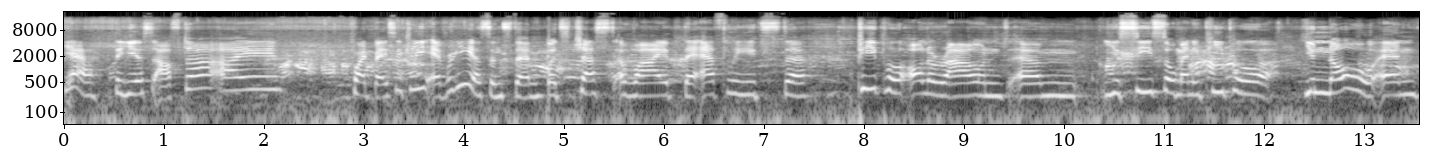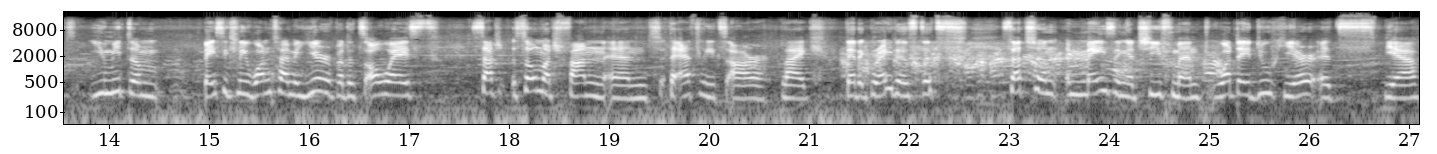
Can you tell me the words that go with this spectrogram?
yeah, the years after, I quite basically every year since then. It's just a vibe, the athletes, the people all around. Um, you see so many people you know, and you meet them basically one time a year, but it's always such so much fun and the athletes are like they're the greatest it's such an amazing achievement what they do here it's yeah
